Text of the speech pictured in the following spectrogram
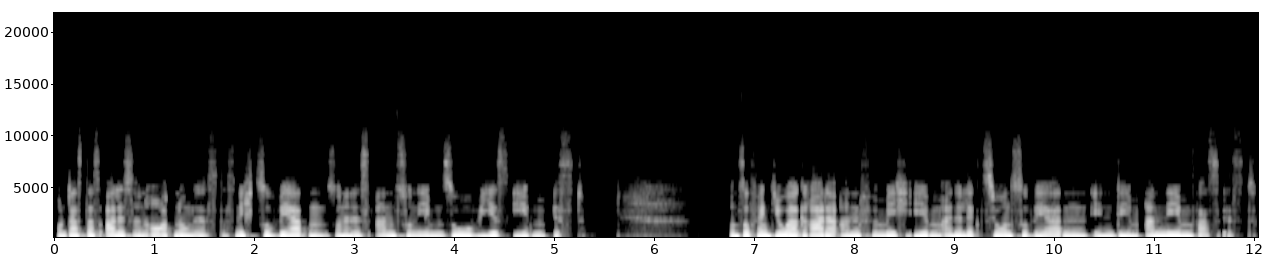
Und dass das alles in Ordnung ist, das nicht zu werten, sondern es anzunehmen, so wie es eben ist. Und so fängt Yoga gerade an, für mich eben eine Lektion zu werden in dem Annehmen, was ist.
